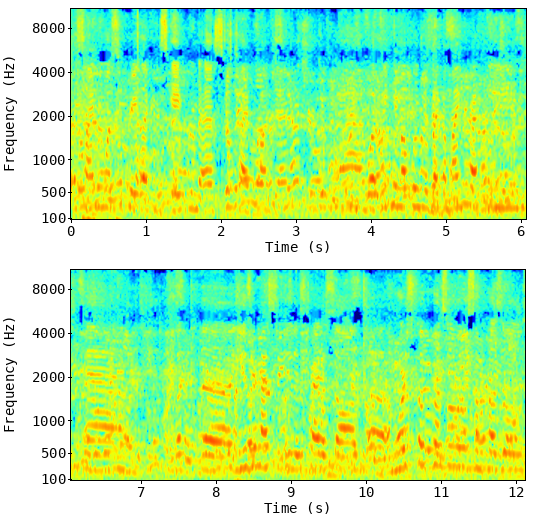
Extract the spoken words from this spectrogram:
assignment was to create like an escape room esque type project. And what we came up with was like a Minecraft theme, and what the user has to do is try to solve uh, a Morse code puzzle, some puzzles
